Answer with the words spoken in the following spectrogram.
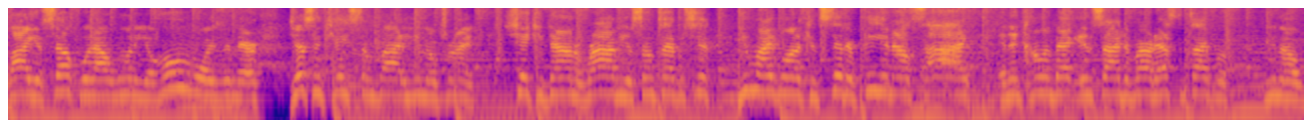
by yourself without one of your homeboys in there, just in case somebody, you know, try and shake you down or rob you or some type of shit. You might want to consider peeing outside and then coming back inside the bar. That's the type of you know,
